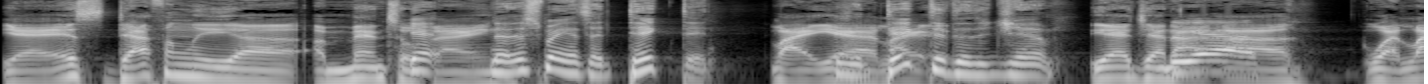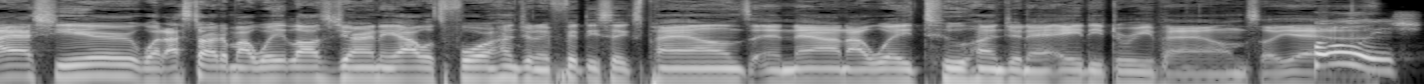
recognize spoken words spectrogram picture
Yeah, it's definitely a, a mental Yeah. thing. No, this man's addicted. like, He's yeah, addicted like, to the gym. yeah, Jenna. Yeah. Uh, what last year? When I started my weight loss journey, I was four hundred and fifty six pounds, and now I weigh two hundred and eighty three pounds. So yeah, Holy sh-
